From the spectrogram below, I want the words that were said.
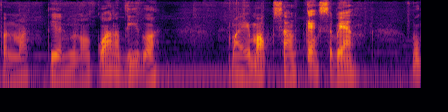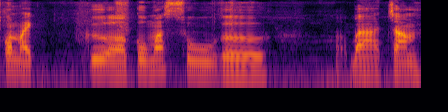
phần mặt tiền của nó quá là vip rồi máy móc sáng canh sà beng. Một con máy cưa Komatsu G 300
